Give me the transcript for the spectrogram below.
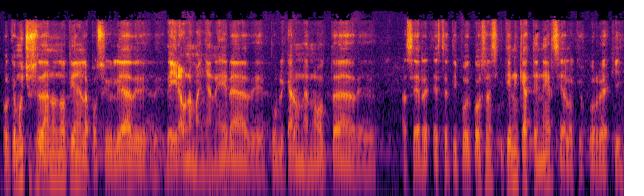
porque muchos ciudadanos no tienen la posibilidad de, ir a una mañanera, de publicar una nota, de hacer este tipo de cosas y tienen que atenerse a lo que ocurre aquí.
